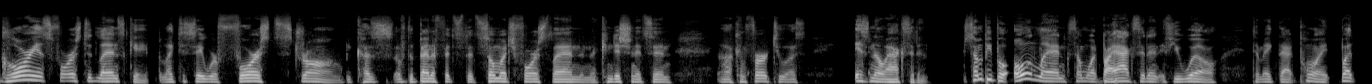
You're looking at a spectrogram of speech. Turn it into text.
glorious forested landscape. I like to say we're forest strong because of the benefits that so much forest land and the condition it's in uh, confer to us is no accident. Some people own land somewhat by accident, if you will, to make that point. But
